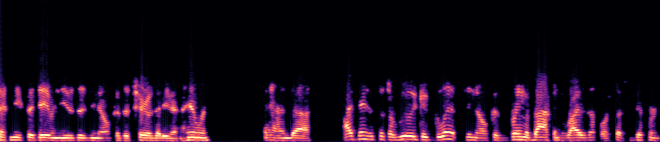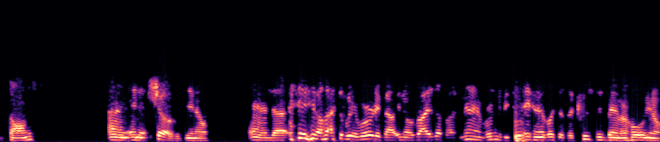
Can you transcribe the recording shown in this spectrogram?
technique that David uses, you know, because it's heroes Eddie Van Halen. And uh, I think it's just a really good glimpse, you know, because Bring It Back and Rise Up are such different songs, and, and it shows, you know. And uh, you know that's what we were worried about. You know, Rise Up, like man, we're going to be taking it like this acoustic band our whole, you know,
